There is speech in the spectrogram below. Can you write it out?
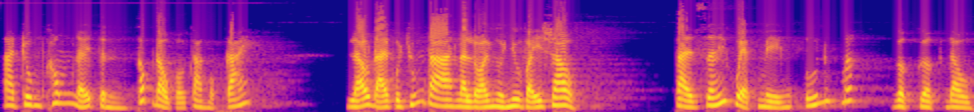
A Trung không nể tình cốc đầu cậu ta một cái. Lão đại của chúng ta là loại người như vậy sao? Tài xế quẹt miệng, ứa nước mắt, gật gật đầu.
